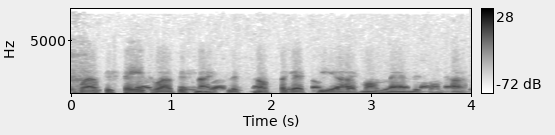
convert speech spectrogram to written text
throughout this day, throughout this night. Let's not forget we are one man with one heart.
